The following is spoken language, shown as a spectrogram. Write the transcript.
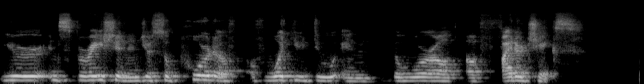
your inspiration and your support of, of what you do in the world of fighter chicks.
